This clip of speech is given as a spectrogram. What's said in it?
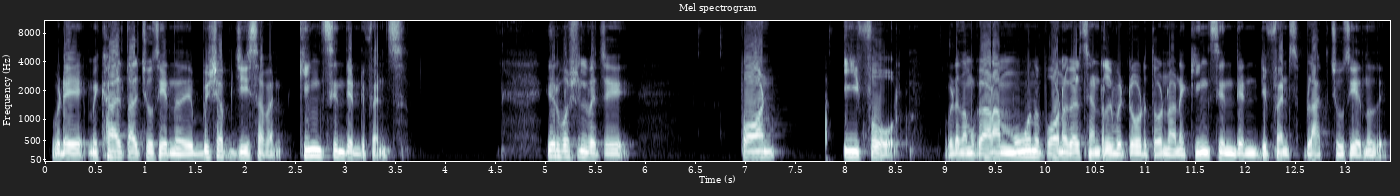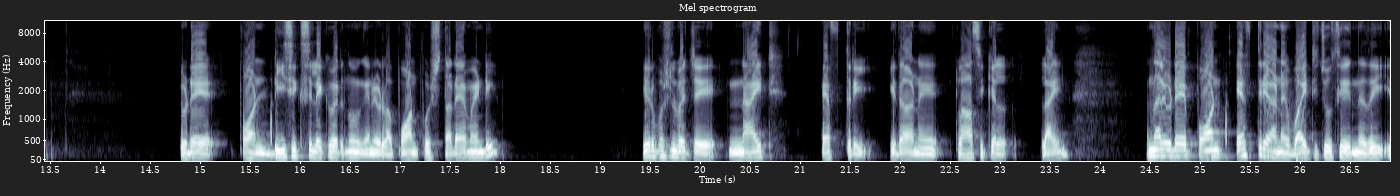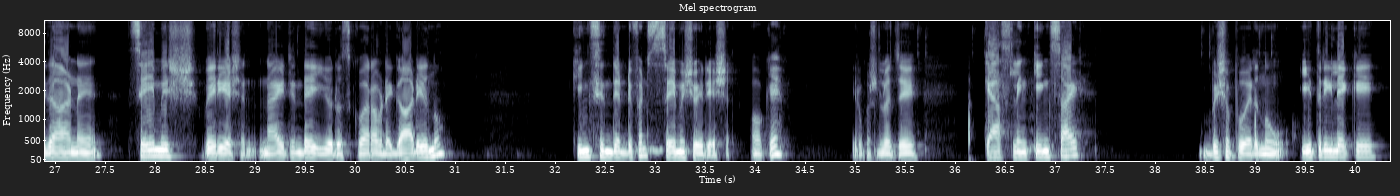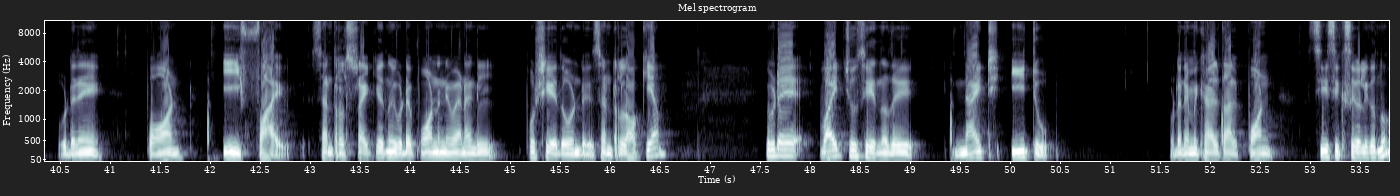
ഇവിടെ മിഖാൽ താൽ ചൂസ് ചെയ്യുന്നത് bishop G seven king's Indian defence ഈ ഒരു പൊസിഷനിൽ വെച്ച് പോൺ ഇ ഫോർ ഇവിടെ നമുക്ക് കാണാം മൂന്ന് പോണുകൾ സെൻട്രൽ വിട്ട് കൊടുത്തുകൊണ്ടാണ് king's Indian defence black choose ചെയ്യുന്നത്. ഇവിടെ പോൺ ഡി സിക്സിലേക്ക് വരുന്നു. ഇങ്ങനെയുള്ള പോൺ പുഷ് തടയാൻ വേണ്ടി. ഈ ഒരു പൊസിഷനിൽ വെച്ച് നൈറ്റ് എഫ് ത്രീ ഇതാണ് ക്ലാസിക്കൽ ലൈൻ എന്നാൽ ഇവിടെ പോൺ എഫ് ത്രീ ആണ് വൈറ്റ് ചൂസ് ചെയ്യുന്നത്. ഇതാണ് സെയിമിഷ് വേരിയേഷൻ നൈറ്റിന്റെ ഈ ഒരു സ്ക്വയർ അവിടെ ഗാർഡ് ചെയ്യുന്നു. King's Indian defence Saemisch variation okay ഈ ഒരു പൊസിഷനിൽ വെച്ച് കാസ്ലിംഗ് കിങ് സൈഡ് ബിഷപ്പ് വരുന്നു. ഇ ത്രീയിലേക്ക് ഉടനെ pawn E five central strike ചെയ്യുന്നു. ഇവിടെ പോണിന് വേണമെങ്കിൽ പുഷ് ചെയ്തുകൊണ്ട് സെൻട്രൽ ലോക്ക് ചെയ്യാം. ഇവിടെ വൈറ്റ് ചൂസ് ചെയ്യുന്നത് നൈറ്റ് ഇ ടു ഉടനെ Mikhail Tal pawn C six കളിക്കുന്നു.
